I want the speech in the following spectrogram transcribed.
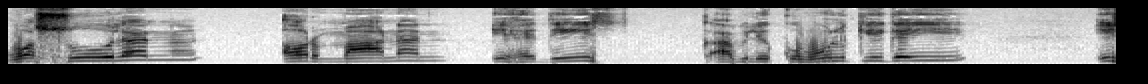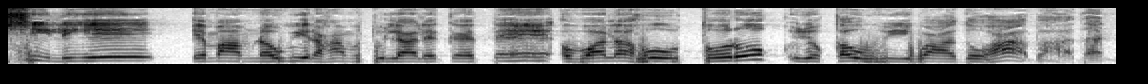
وصولاً اور مانن یہ حدیث قابل قبول کی گئی۔ اسی لیے امام نووی رحمۃ اللہ علیہ کہتے ہیں والہ ترک جو قوی وادہ بادن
